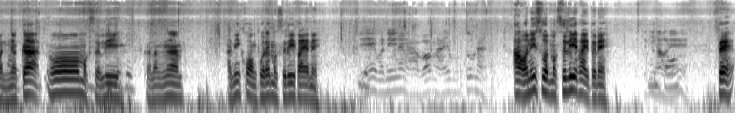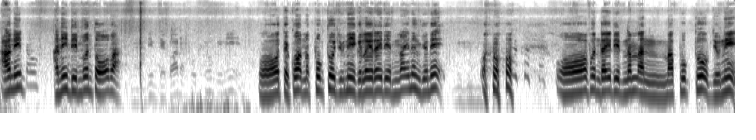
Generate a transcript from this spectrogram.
บรรยากาศ โอ้หมักสลีกำลังงาม อันนี้ของผู้ได้หมักสลีไฟอันนี้เอ้วันนี้นะบอกไงปุ๊บตู้น่ะอ้าวอันนี้ส่วนหมักสลีไฟตัวนี้ที่เฮาเนี่ยแต่เอานี้อันนี้ดินบนโต๊ะปะดินแต่ก้อนปุ๊บตู้อยู่นี่โอ้แต่ก่อนมาปลูกตู้อยู่นี่ก็เลยได้ดินน้อยหนึงอยู่นี่โอ้เพิ่นได้ดินน้ำอันมาปลูกตู้อยู่นี่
